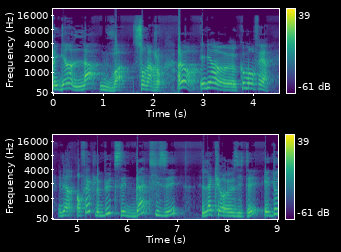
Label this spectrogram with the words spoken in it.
eh bien, là où va son argent. Alors, eh bien, euh, comment faire? Eh bien, en fait, le but, c'est d'attiser la curiosité et de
